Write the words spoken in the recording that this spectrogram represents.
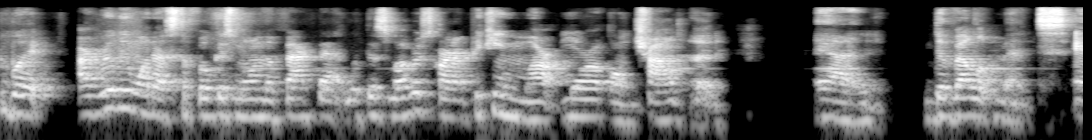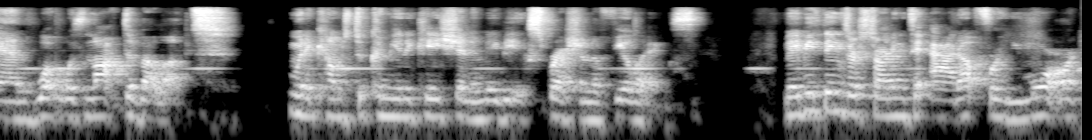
but I really want us to focus more on the fact that with this lover's card, I'm picking more, more up on childhood and development and what was not developed when it comes to communication and maybe expression of feelings. Maybe things are starting to add up for you more, or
